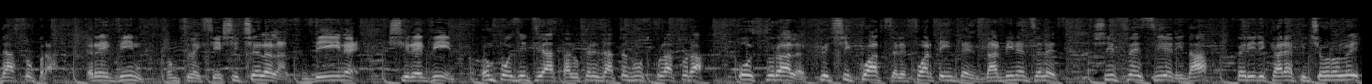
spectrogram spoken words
deasupra. Revin în flexie și celălalt. Bine. Și revin. În poziția asta lucrez atât musculatura posturală, cât și coapsele foarte intens. Dar bineînțeles, și fesierii, da? Pe ridicarea piciorului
